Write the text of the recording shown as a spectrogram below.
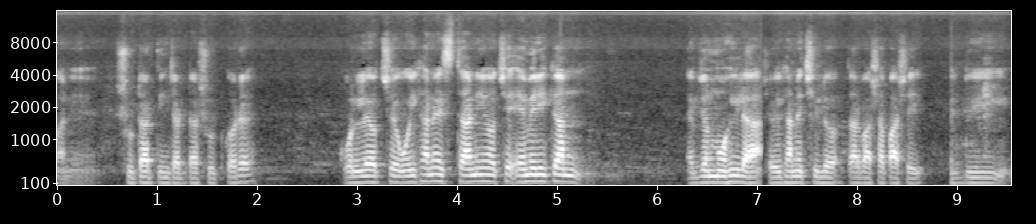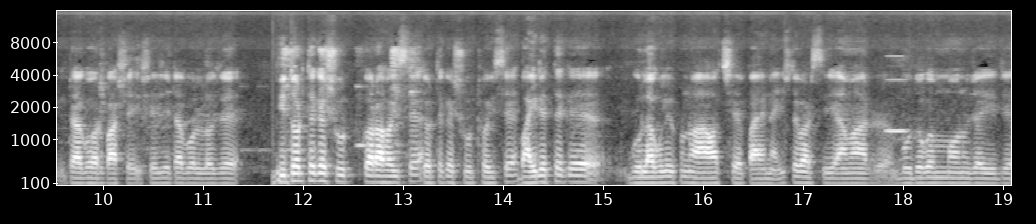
মানে শুটার তিন চারটা শ্যুট করে। করলে হচ্ছে ওইখানে স্থানীয় হচ্ছে আমেরিকান একজন মহিলা সে ওইখানে ছিল, তার বাসা পাশেই। দুইটা ঘর পাশেই। সে যেটা বলল যে, ভিতর থেকে শ্যুট করা হয়েছে ভিতর থেকে শ্যুট হয়েছে বাইরের থেকে গোলাগুলির কোনো আওয়াজ সে পায় নাই। বুঝতে পারছি আমার বোধগম্য অনুযায়ী যে,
